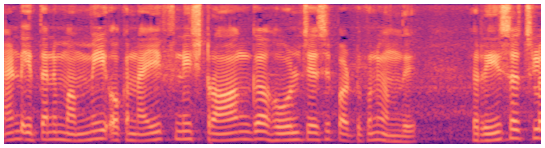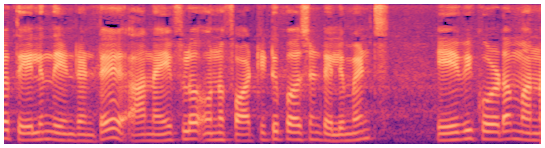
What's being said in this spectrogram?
అండ్ ఇతని మమ్మీ ఒక నైఫ్ని స్ట్రాంగ్గా హోల్డ్ చేసి పట్టుకుని ఉంది. రీసెర్చ్లో తేలింది ఏంటంటే ఆ నైఫ్లో ఉన్న ఫార్టీ టూ పర్సెంట్ ఎలిమెంట్స్ ఏవి కూడా మన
